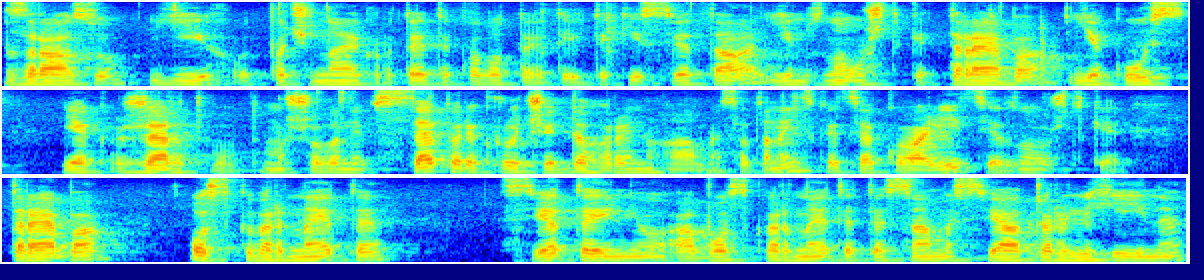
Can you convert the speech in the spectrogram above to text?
зразу їх от починає крутити, колотити. І в такі свята їм знову ж таки треба якусь як жертву, тому що вони все перекручують догори ногами. Сатанинська ця коаліція, знову ж таки, треба осквернити святиню або осквернити те саме свято релігійне,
